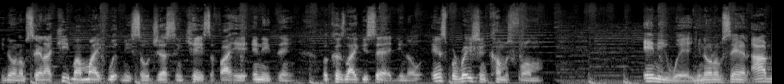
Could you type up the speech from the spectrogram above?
You know what I'm saying? I keep my mic with me so just in case if I hear anything, because like you said, you know, inspiration comes from anywhere. You know what I'm saying? I,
